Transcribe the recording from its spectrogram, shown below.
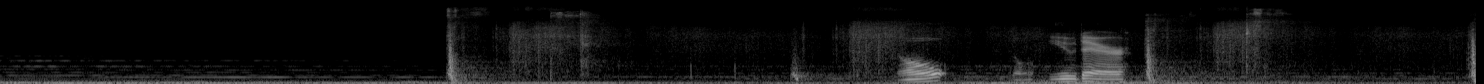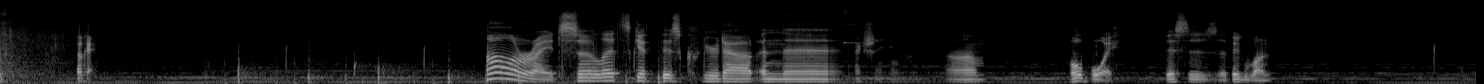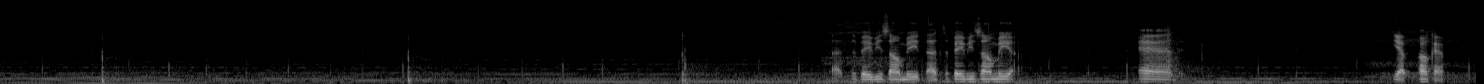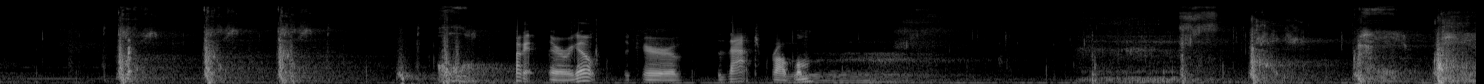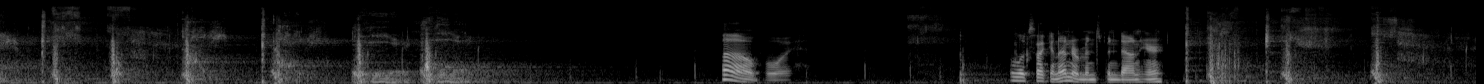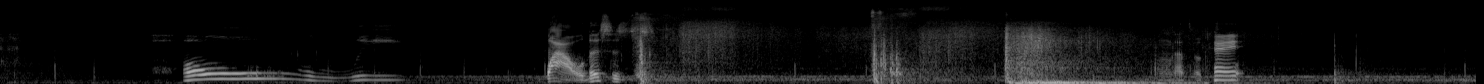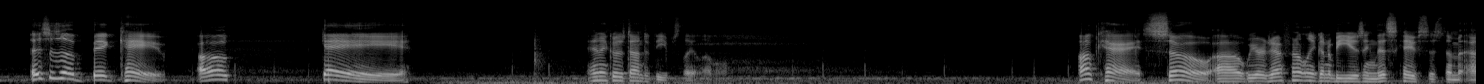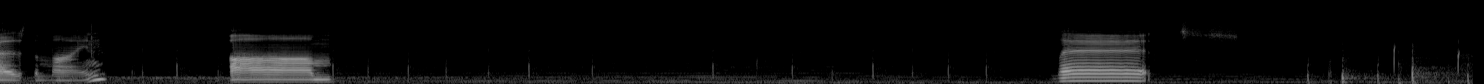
Get this cleared out and then actually. Um oh boy. This is a big one. That's a baby zombie. That's a baby zombie. And Yep, okay. Okay, there we go. Took care of that problem. Oh boy. It looks like an Enderman's been down here. Holy. Wow, this is. Okay. This is a big cave. Okay. And it goes down to deepslate level. Okay, so uh, we are definitely going to be using this cave system as the mine. Um. Let's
